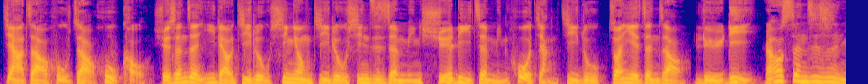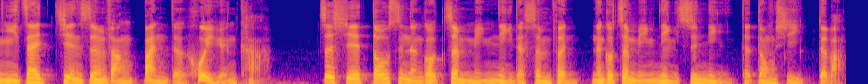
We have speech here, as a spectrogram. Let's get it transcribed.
驾照、护照、户口、学生证、医疗记录、信用记录、薪资证明、学历证明、获奖记录、专业证照、履历，然后甚至是你在健身房办的会员卡，这些都是能够证明你的身份，能够证明你是你的东西，对吧？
